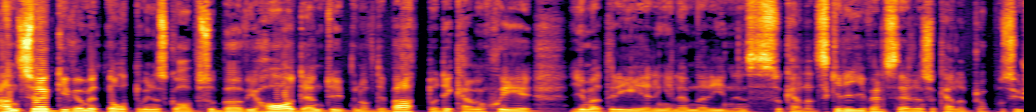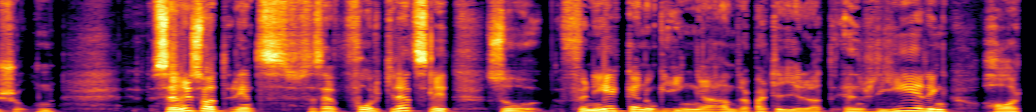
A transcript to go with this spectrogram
ansöker vi om ett NATO-medlemskap så bör vi ha den typen av debatt och det kan ske i och med att regeringen lämnar in en så kallad skrivelse eller en så kallad proposition. Sen är det så att rent så att säga, folkrättsligt så förnekar nog inga andra partier att en regering har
